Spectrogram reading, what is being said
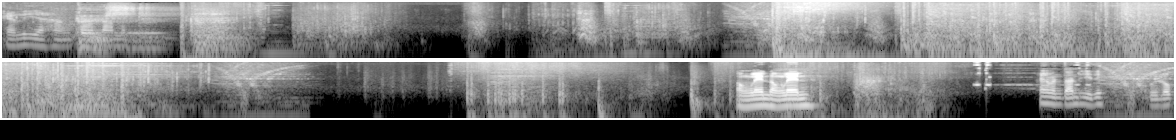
แคลรี่อะห่างตามลำมัน องเลนสองเลนให้มันตันทีดิปุยลบ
